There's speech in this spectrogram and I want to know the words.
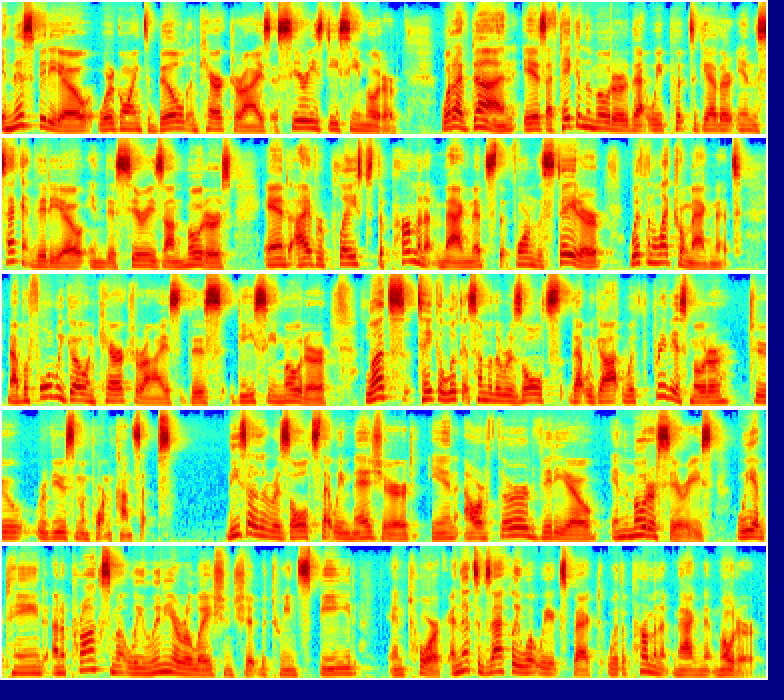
In this video, we're going to build and characterize a series DC motor. What I've done is I've taken the motor that we put together in the second video in this series on motors, and I've replaced the permanent magnets that form the stator with an electromagnet. Now before we go and characterize this DC motor, let's take a look at some of the results that we got with the previous motor to review some important concepts. These are the results that we measured in our third video in the motor series. We obtained an approximately linear relationship between speed and torque, and that's exactly what we expect with a permanent magnet motor.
